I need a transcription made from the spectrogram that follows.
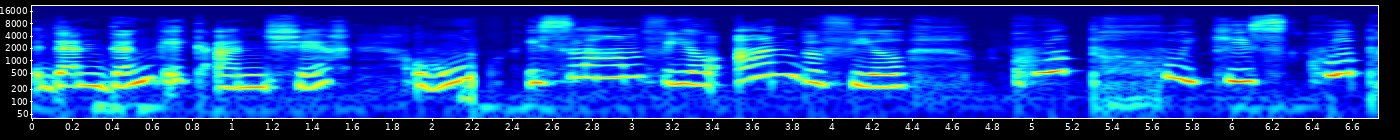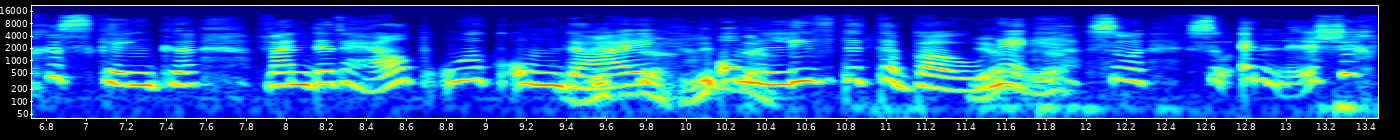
Dan dink ek aan Sheikh hoe Islam vir jou aanbeveel koop goedjies, koop geskenke want dit help ook om daai om liefde te bou, Ja, nê. Nee. ja. So so en Sheikh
